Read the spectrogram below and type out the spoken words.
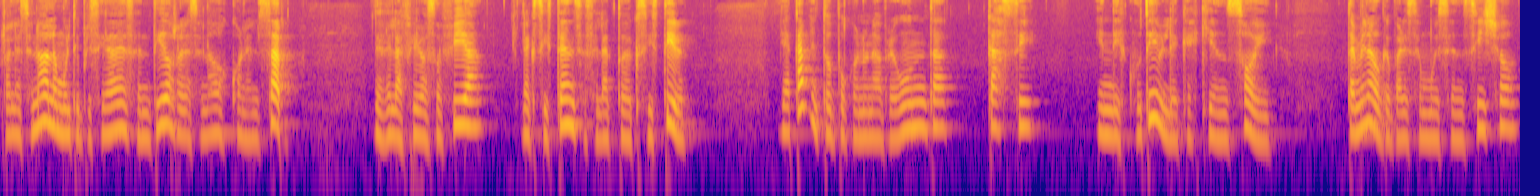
relacionado a la multiplicidad de sentidos relacionados con el ser. Desde la filosofía, la existencia es el acto de existir. Y acá me topo con una pregunta casi indiscutible, que es quién soy. También algo que parece muy sencillo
